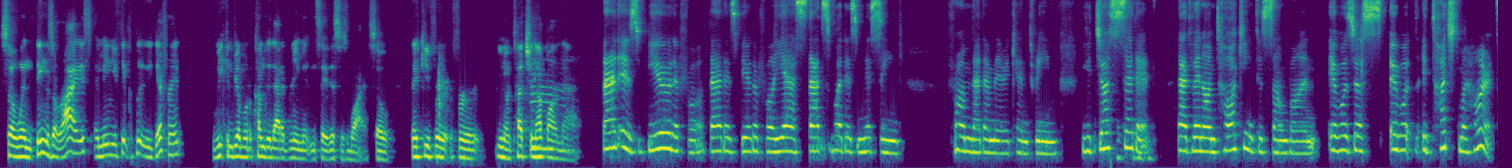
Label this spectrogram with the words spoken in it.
So when things arise and mean you think completely different, we can be able to come to that agreement and say this is why. So thank you for for you know touching up on mm-hmm. that. That is beautiful. That is beautiful. Yes, that's what is missing from that American dream. You just said it that when I'm talking to someone, it was just it was it touched my heart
